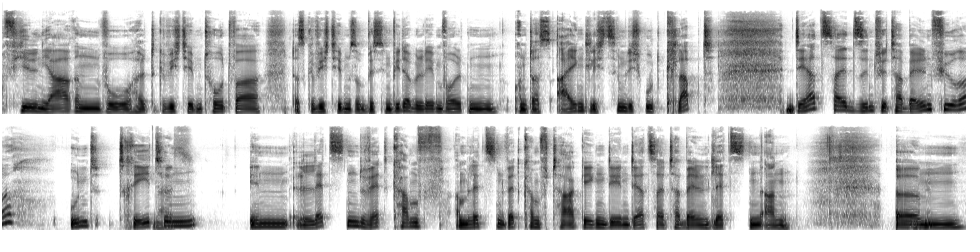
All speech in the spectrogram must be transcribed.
vielen Jahren, wo halt Gewichtheben tot war, das Gewichtheben so ein bisschen wiederbeleben wollten und das eigentlich ziemlich gut klappt. Derzeit sind wir Tabellenführer und treten nice. im letzten Wettkampf, am letzten Wettkampftag gegen den derzeit Tabellenletzten an. Ähm, mhm.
